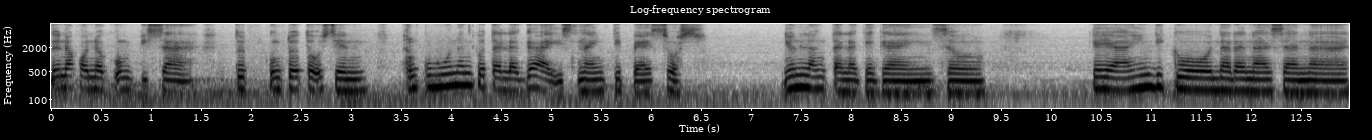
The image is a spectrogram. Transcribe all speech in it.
doon ako nag-umpisa. Tut- kung tutuusin, ang puhunan ko talaga is 90 pesos. Yun lang talaga guys. So, kaya hindi ko naranasan na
